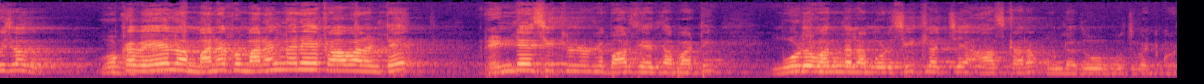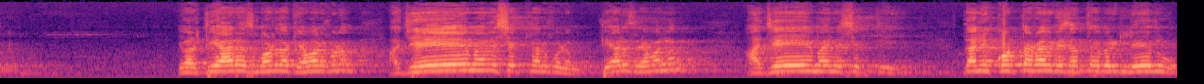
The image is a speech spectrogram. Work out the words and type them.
గుజరాత్ ఒకవేళ మనకు మనంగానే కావాలంటే రెండే సీట్లు ఉన్న భారతీయ జనతా పార్టీ మూడు వందల మూడు సీట్లు వచ్చే ఆస్కారం ఉండదు గుర్తుపెట్టుకోండి. ఇవాళ టీఆర్ఎస్ మొదటిదాకా ఏమనుకున్నాం? అజేయమైన శక్తి అనుకున్నాం. టీఆర్ఎస్ ఏమన్నాం? అజేయమైన శక్తి. దాన్ని కొట్టగలిగే సత్యవరికి లేదు.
